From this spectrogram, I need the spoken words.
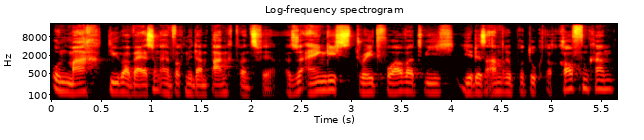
und mache die Überweisung einfach mit einem Banktransfer. Also eigentlich straightforward, wie ich jedes andere Produkt auch kaufen kann.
